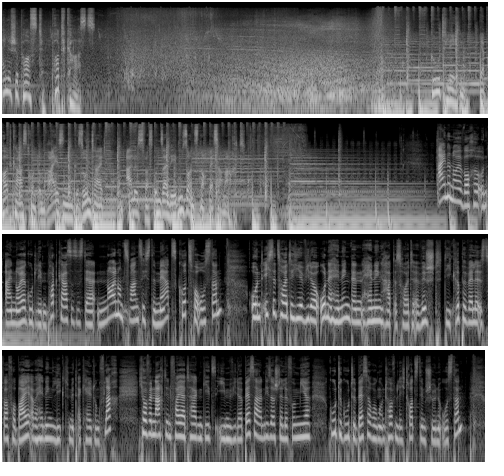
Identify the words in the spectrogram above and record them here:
Rheinische Post Podcasts. Gut Leben, der Podcast rund um Reisen, Gesundheit und alles, was unser Leben sonst noch besser macht. Eine neue Woche und ein neuer Gut Leben Podcast. Es ist der 29. März, kurz vor Ostern. Und ich sitze heute hier wieder ohne Henning, denn Henning hat es heute erwischt. Die Grippewelle ist zwar vorbei, aber Henning liegt mit Erkältung flach. Ich hoffe, nach den Feiertagen geht's ihm wieder besser. An dieser Stelle von mir gute, gute Besserung und hoffentlich trotzdem schöne Ostern.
